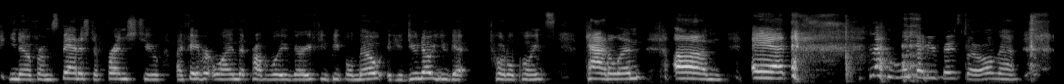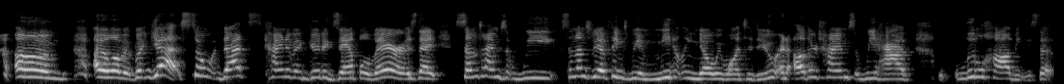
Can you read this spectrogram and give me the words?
you know, from Spanish to French to my favorite one that probably very few people know. If you do know, you get total points, Catalan. Um, and that look on your face though, oh man. Um, I love it. But yeah, so that's kind of a good example there is that sometimes we sometimes we have things we immediately know we want to do, and other times we have little hobbies that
